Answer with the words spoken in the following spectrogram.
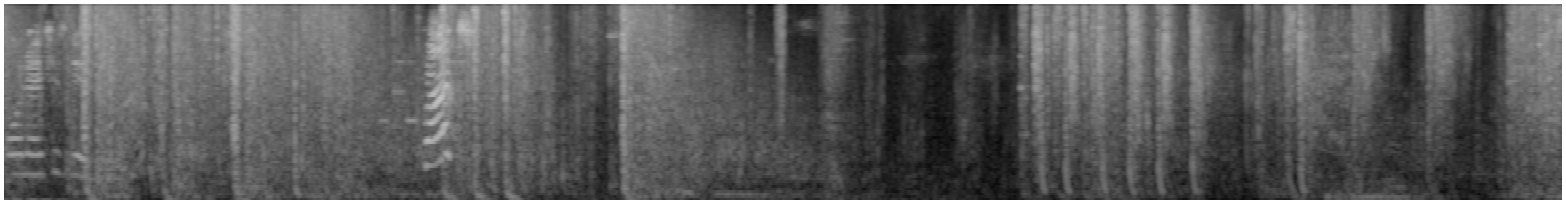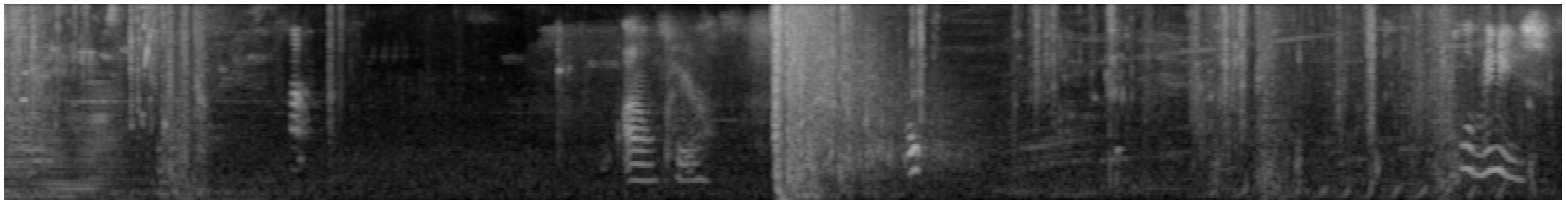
Oh, gave me. I don't care. Oh. Oh, minis.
